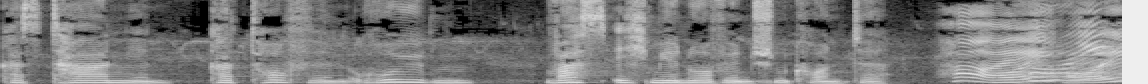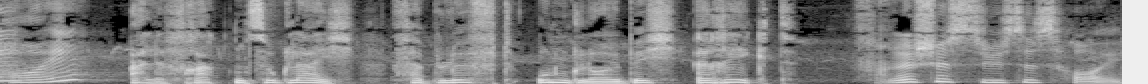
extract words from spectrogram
Kastanien, Kartoffeln, Rüben, was ich mir nur wünschen konnte. Heu? Heu? Heu? Alle fragten zugleich, verblüfft, ungläubig, erregt. Frisches, süßes Heu.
